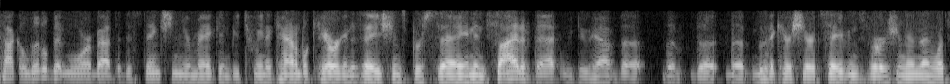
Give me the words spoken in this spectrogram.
talk a little bit more about the distinction you're making between accountable care organizations per se, and inside of that, we do have the the the, the Medicare Shared Savings version, and then what's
